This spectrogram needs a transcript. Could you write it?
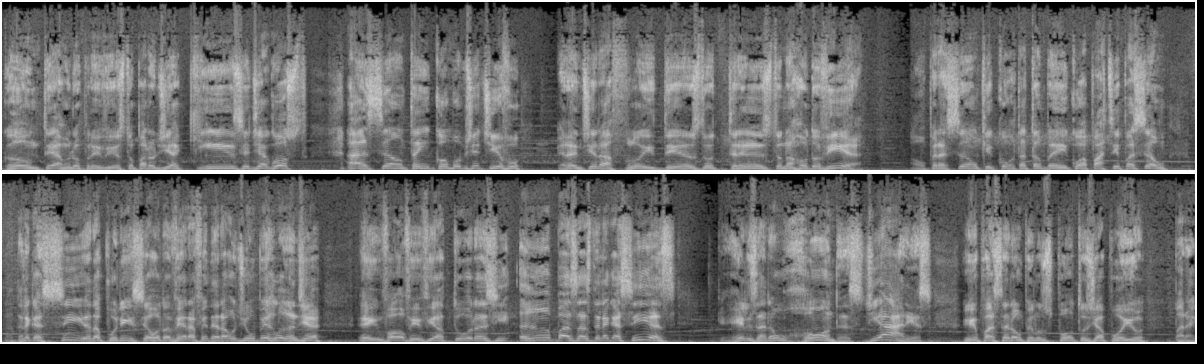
com término previsto para o dia 15 de agosto. A ação tem como objetivo garantir a fluidez do trânsito na rodovia. A operação, que conta também com a participação da Delegacia da Polícia Rodoviária Federal de Uberlândia, envolve viaturas de ambas as delegacias que realizarão rondas diárias e passarão pelos pontos de apoio para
